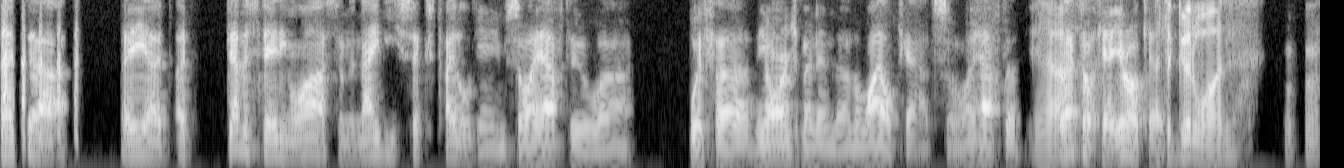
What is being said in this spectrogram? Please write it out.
that uh, a, a, a devastating loss in the '96 title game. So I have to uh, with uh, the Orangemen and the, the Wildcats. So I have to. Yeah, that's okay. You're okay. That's a good one.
